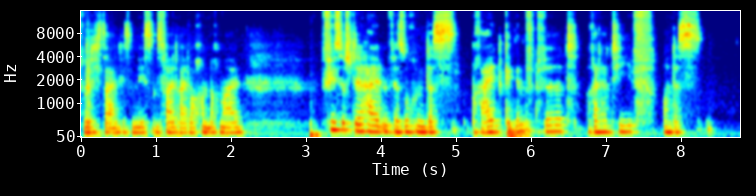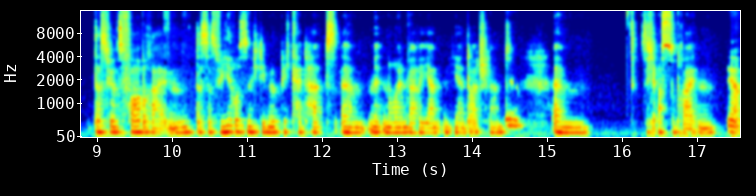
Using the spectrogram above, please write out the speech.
würde ich sagen, diese nächsten zwei, drei Wochen nochmal Füße stillhalten, versuchen, dass breit geimpft wird, relativ, und dass, dass wir uns vorbereiten, dass das Virus nicht die Möglichkeit hat, ähm, mit neuen Varianten hier in Deutschland ja. ähm, sich auszubreiten. Ja.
